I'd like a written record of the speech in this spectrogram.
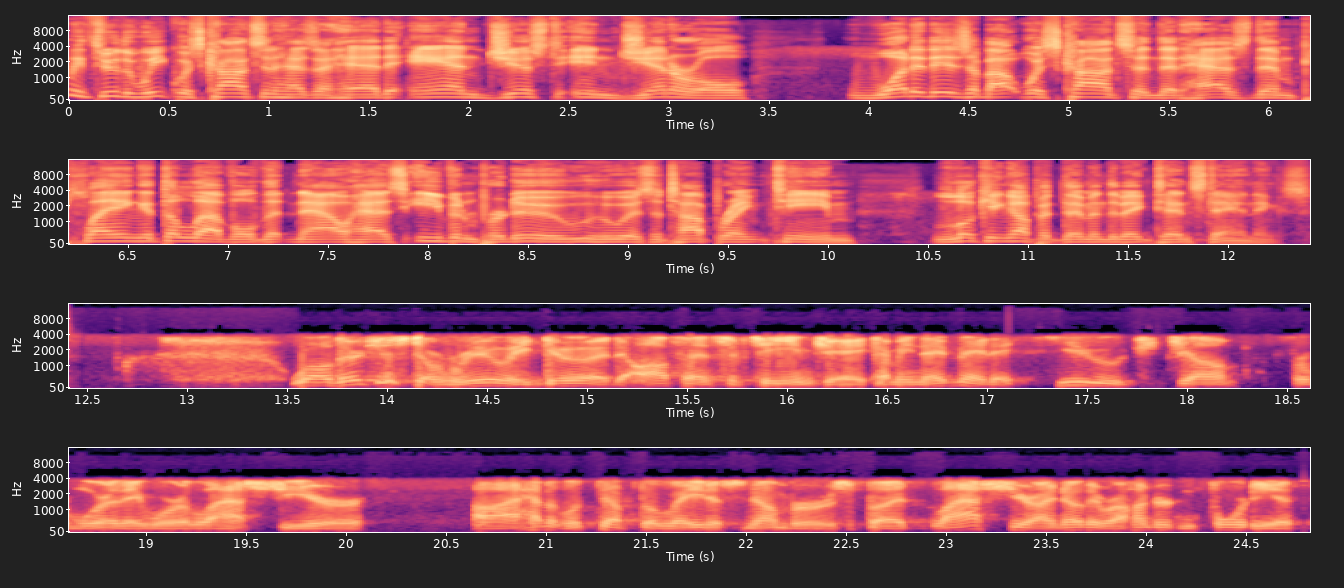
me through the week Wisconsin has ahead and just in general what it is about Wisconsin that has them playing at the level that now has even Purdue, who is a top ranked team, looking up at them in the Big Ten standings. Well, they're just a really good offensive team, Jake. I mean, they've made a huge jump from where they were last year. Uh, I haven't looked up the latest numbers, but last year I know they were 140th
